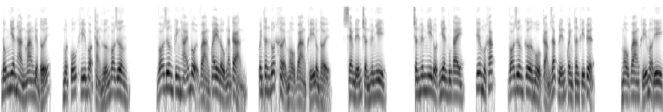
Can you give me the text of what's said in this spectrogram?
Bỗng nhiên hàn mang điểm tới, một cỗ khí vọt thẳng hướng võ dương. Võ dương kinh hãi vội vàng quay đầu ngăn cản, quanh thân đốt khởi màu vàng khí đồng thời, xem đến trần huyên nhi. Trần huyên nhi đột nhiên vung tay, kia một khắc, võ dương cơ hồ cảm giác đến quanh thân khí tuyệt màu vàng khí mở đi.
